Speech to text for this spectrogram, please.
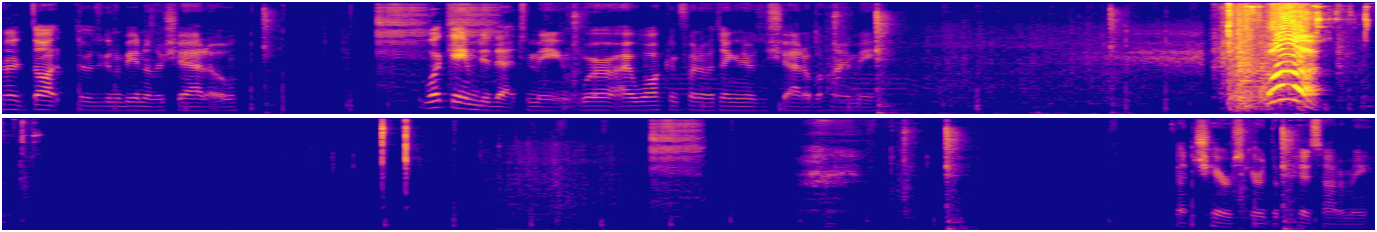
I thought there was going to be another shadow. What game did that to me? Where I walk in front of a thing and there's a shadow behind me. Ah! That chair scared the piss out of me.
